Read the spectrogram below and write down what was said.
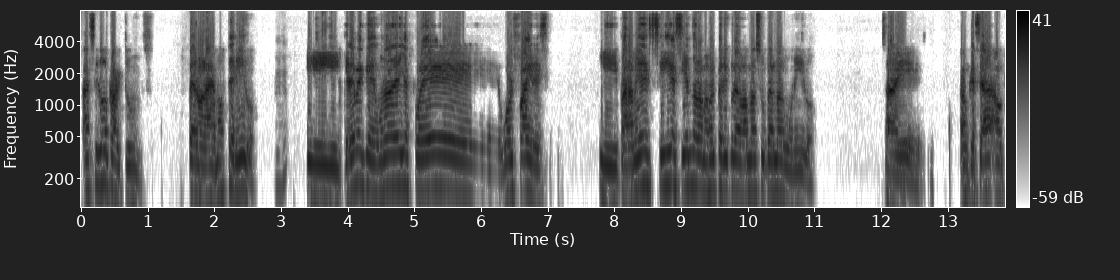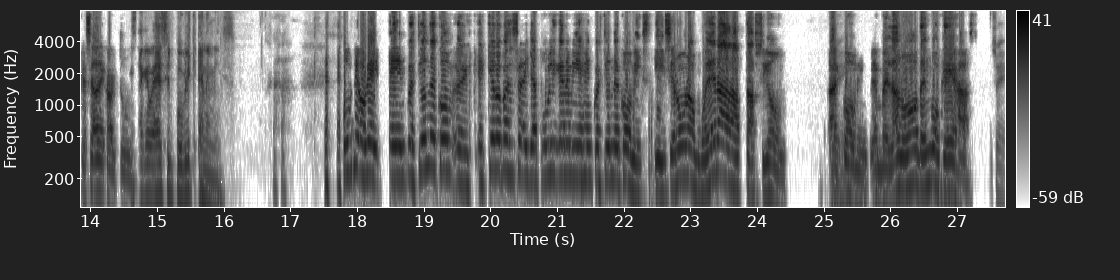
han sido cartoons, pero las hemos tenido. Y créeme que una de ellas fue World Fighters y para mí sigue siendo la mejor película de Batman Superman unido. O sea, eh, aunque sea, aunque sea de cartoon. Esa que voy a decir Public Enemies. Ok, en cuestión de cómics, es que lo que pasa es que ya Public Enemy es en cuestión de cómics hicieron una buena adaptación al Sí. cómic. En verdad no tengo quejas, Sí.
